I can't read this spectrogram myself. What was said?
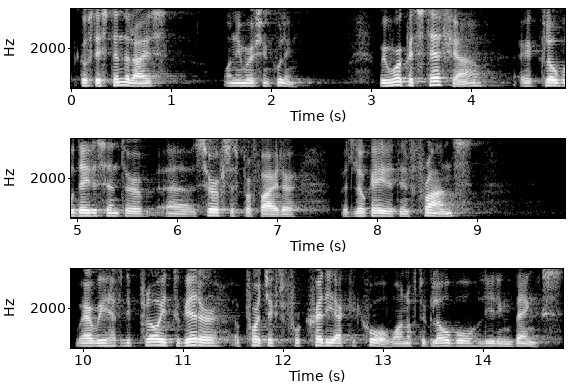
because they standardize on immersion cooling. We work with Stevia, a global data center uh, services provider, but located in France, where we have deployed together a project for Crédit Agricole, one of the global leading banks,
